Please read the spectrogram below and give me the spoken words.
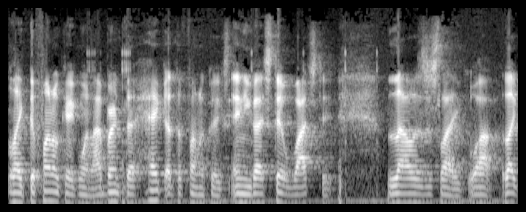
Like the funnel cake one, I burnt the heck out the funnel cakes, and you guys still watched it. I was just like, wow. Like,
